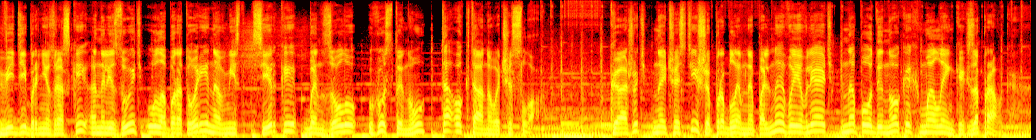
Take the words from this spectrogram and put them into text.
Відібрані зразки аналізують у лабораторії на вміст сірки, бензолу, густину та октанове число. Кажуть, найчастіше проблемне пальне виявляють на поодиноких маленьких заправках.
